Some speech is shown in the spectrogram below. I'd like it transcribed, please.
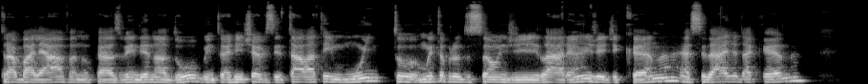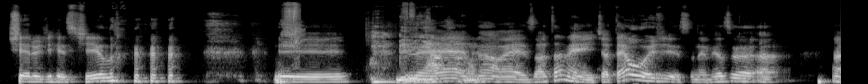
trabalhava, no caso, vendendo adubo, então a gente ia visitar, lá tem muito, muita produção de laranja e de cana, é a cidade da cana, cheiro de restilo. e, né, né? Não, é, exatamente. Até hoje isso, né? Mesmo a, a,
